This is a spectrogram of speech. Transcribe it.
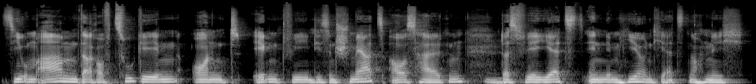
sie umarmen, darauf zugehen und irgendwie diesen Schmerz aushalten, mhm. dass wir jetzt in dem Hier und Jetzt noch nicht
